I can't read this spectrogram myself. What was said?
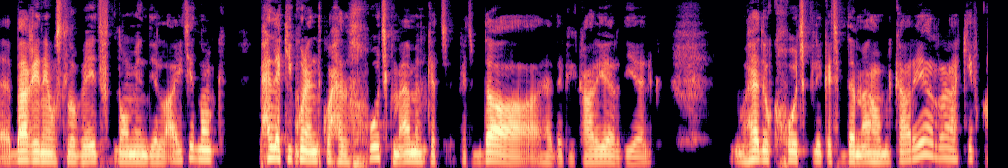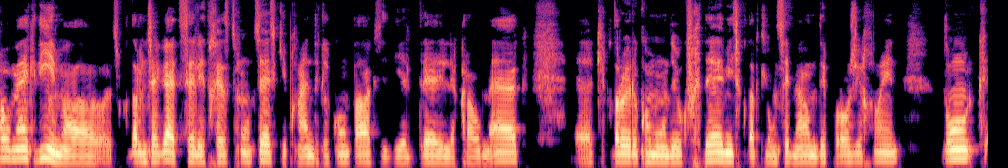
آه، باغيين يوصلوا بعيد في ال domaine ديال ال IT donc بحال كيكون عندك واحد خوتك مع من كت... كتبدا هذاك ال carrière ديالك. وهادوك خوتك اللي كتبدا معاهم ال carrière راه كيبقاو معاك ديما. تقدر انت كاع تسالي 13 37 كيبقى عندك ال contact ديال الدراري اللي قراو معاك آه، كيقدروا يريكومونديوك في خدامي تقدر تلونسي معاهم des projets اخرين donc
